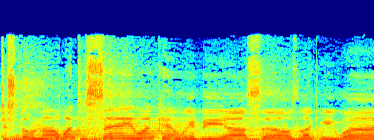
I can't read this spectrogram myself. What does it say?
just don't know what to say. Why can't we be ourselves like we were?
